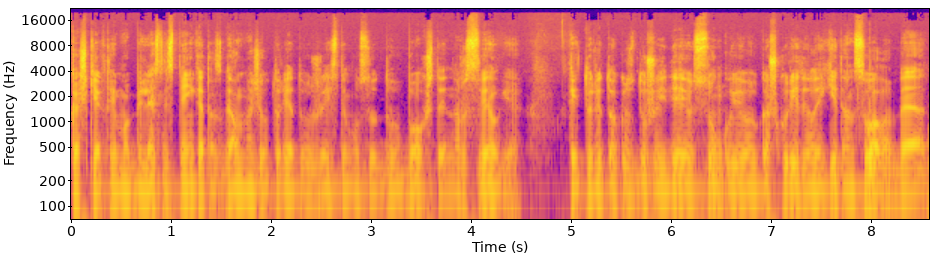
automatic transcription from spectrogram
kažkiek tai mobilesnis penketas gal mažiau turėtų žaisti mūsų du bokštai, nors vėlgi, kai turi tokius du žaidėjus, sunku jų kažkurį tai laikyti ant suolo, bet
